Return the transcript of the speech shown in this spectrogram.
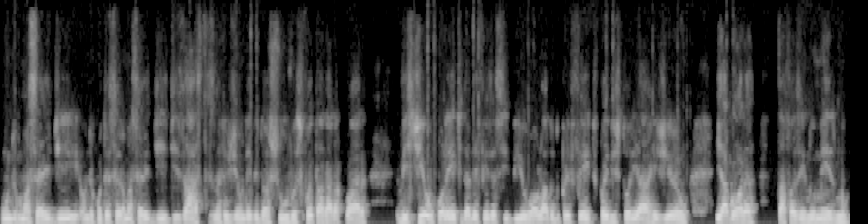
uma série de, onde aconteceram uma série de desastres na região devido às chuvas, foi para Araraquara, vestiu o colete da Defesa Civil ao lado do prefeito, foi vistoriar a região e agora está fazendo o mesmo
